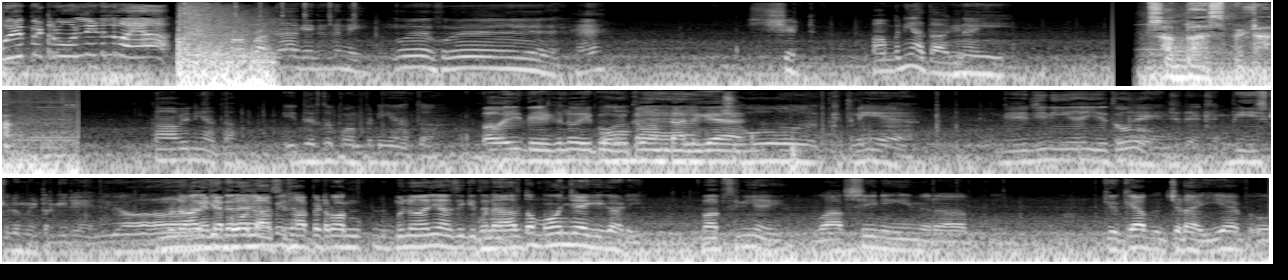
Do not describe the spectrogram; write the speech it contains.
ओए पेट्रोल नहीं डलवाया। आगे तो नहीं। ओए होए। है? शिट पंप नहीं आता आगे? नहीं। शाबाश बेटा। कहाँ भी नहीं आता? इधर तो पंप नहीं आता। भाई देख लो एक और काम डल गया। है जो कितनी है? गेज ही नहीं है ये तो। रेंज देखें 20 किलोमीटर की रेंज। मनाल कितना है बोला यहाँ भी? था पेट्रोल मनाल यहाँ से कितना? मनाल तो पहुँच जाएगी गाड़ी। वापसी नहीं आएगी वापसी नहीं मेरा। क्योंकि अब चढ़ाई है वो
